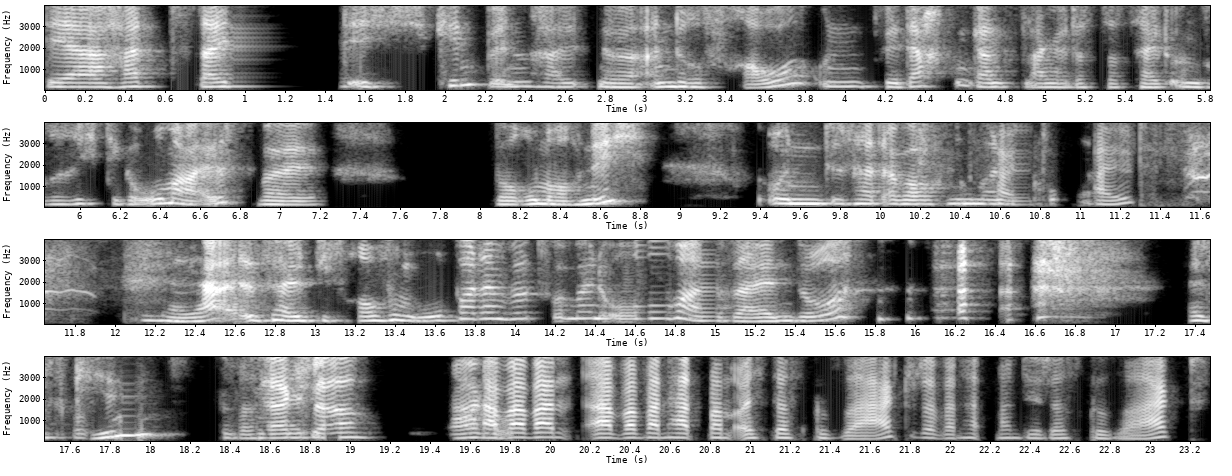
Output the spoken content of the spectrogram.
der hat seit ich Kind bin, halt eine andere Frau und wir dachten ganz lange, dass das halt unsere richtige Oma ist, weil warum auch nicht? Und es hat aber auch niemand. Ist halt alt. Naja, ist halt die Frau vom Opa, dann wird es wohl meine Oma sein, so. Als Kind, sowas. Ja, klar. Aber wann, aber wann hat man euch das gesagt oder wann hat man dir das gesagt,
